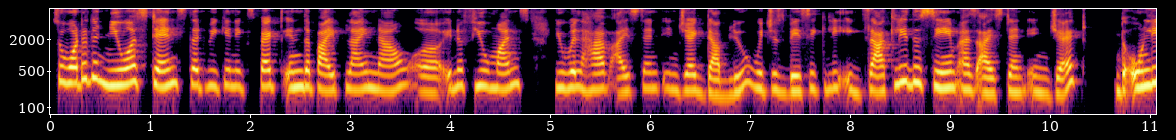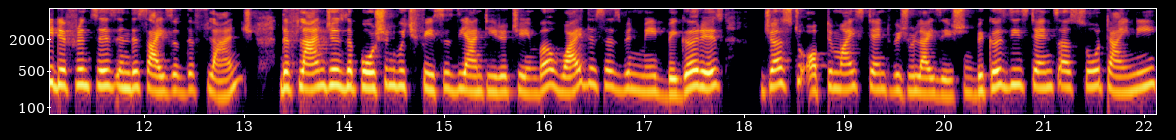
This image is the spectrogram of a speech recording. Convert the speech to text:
So what are the newer stents that we can expect in the pipeline now? Uh, in a few months, you will have iStent Inject W, which is basically exactly the same as iStent Inject. The only difference is in the size of the flange. The flange is the portion which faces the anterior chamber. Why this has been made bigger is just to optimize stent visualization because these stents are so tiny.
